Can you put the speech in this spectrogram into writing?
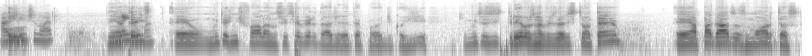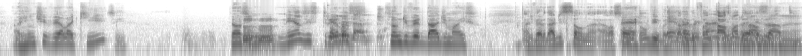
A Sim. gente não é Tem até. nenhuma. É, muita gente fala, não sei se é verdade, ele até pode corrigir, que muitas estrelas, na verdade, estão até é, apagadas, mortas. A gente vê ela aqui. Sim. Então, assim, Uhum. nem as estrelas verdade. são de verdade mais. As verdades são, né? Elas só É. não estão vivas. A gente É, tá vendo o fantasma delas. Exato. né?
